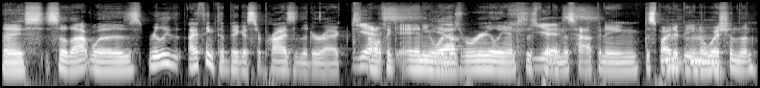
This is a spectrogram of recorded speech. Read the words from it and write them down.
Nice. So that was really, I think, the biggest surprise of the direct. I don't think anyone Yep. is really anticipating this happening, despite it being a Mhm. wish in the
